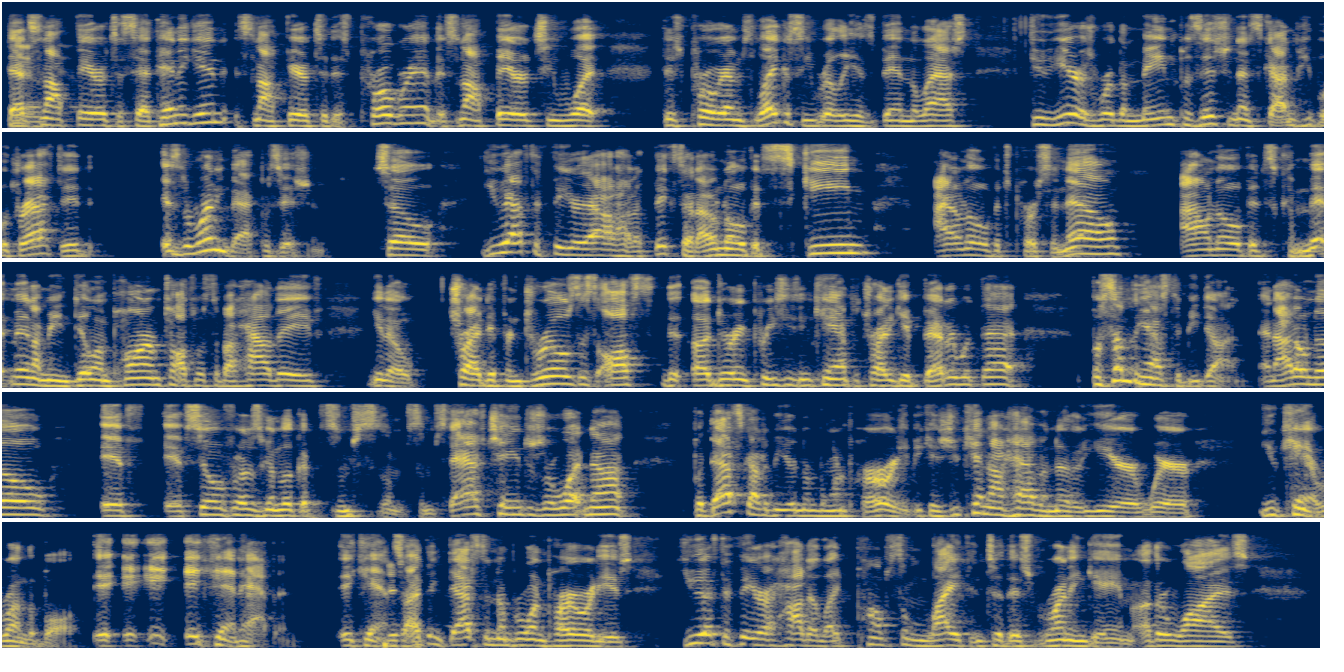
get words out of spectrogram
That's yeah. not fair to Seth Henigan. It's not fair to this program. It's not fair to what this program's legacy really has been the last few years where the main position that's gotten people drafted is the running back position. So you have to figure out how to fix that. I don't know if it's scheme. I don't know if it's personnel. I don't know if it's commitment. I mean, Dylan Parham talked to us about how they've, you know, tried different drills this off uh, during preseason camp to try to get better with that. But something has to be done. And I don't know if if Silverfield is going to look at some some some staff changes or whatnot. But that's got to be your number one priority because you cannot have another year where you can't run the ball. It it, it can't happen. It can't. So I think that's the number one priority is you have to figure out how to like pump some life into this running game. Otherwise,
